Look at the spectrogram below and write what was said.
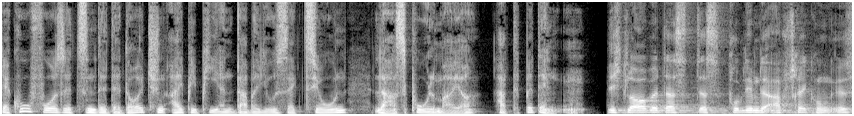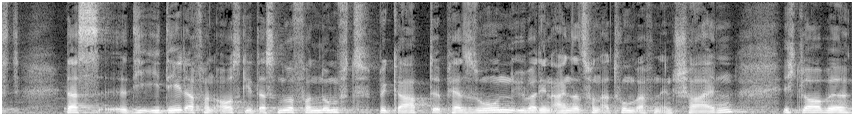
Der Co-Vorsitzende der deutschen IPPNW-Sektion, Lars Pohlmeier, hat Bedenken. Ich glaube, dass das Problem der Abschreckung ist, dass die Idee davon ausgeht, dass nur vernunftbegabte Personen über den Einsatz von Atomwaffen entscheiden. Ich glaube,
